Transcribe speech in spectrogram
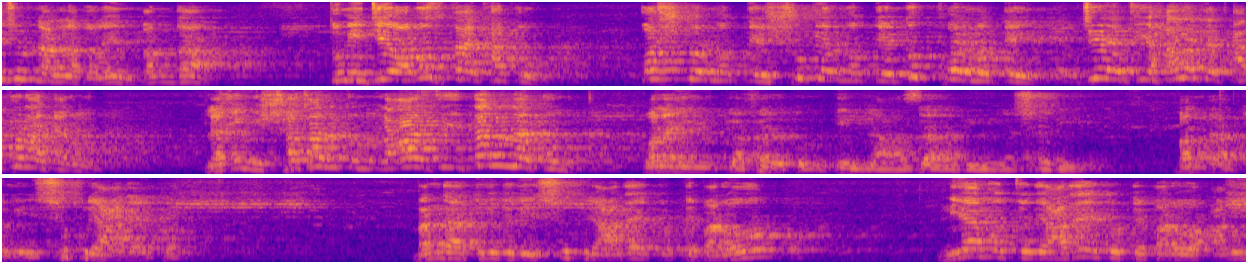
এজন্য আল্লাহ বলেন, বান্দা, তুমি যে অবস্থায় থাকো, কষ্টের মধ্যে, সুখের মধ্যে, দুঃখের মধ্যে, যে যে হালতে থাকো না কেন লাইন শাকারতুম লাযিদান্নাকুম ওয়া লাইন কাফারতুম ইন্না আযাবি বান্দা, তুমি শুকরিয়া আদায় করো। বান্দা, তুমি যদি শুকরিয়া আদায় করতে পারো, নিয়ামত যদি আদায় করতে পারো, আমি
